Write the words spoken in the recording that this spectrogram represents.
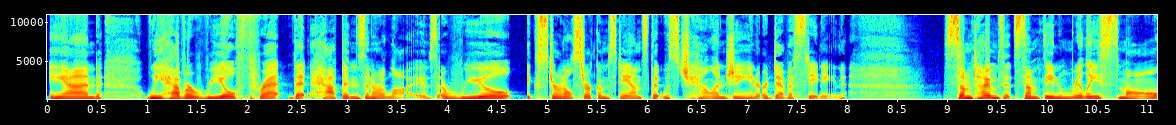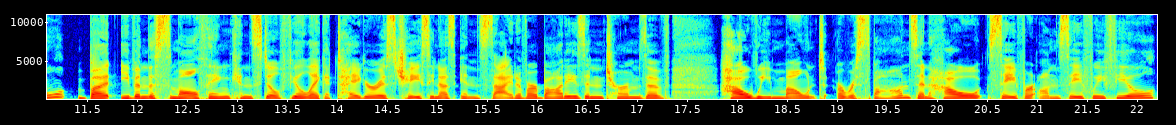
and we have a real threat that happens in our lives, a real external circumstance that was challenging or devastating. Sometimes it's something really small, but even the small thing can still feel like a tiger is chasing us inside of our bodies in terms of how we mount a response and how safe or unsafe we feel.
